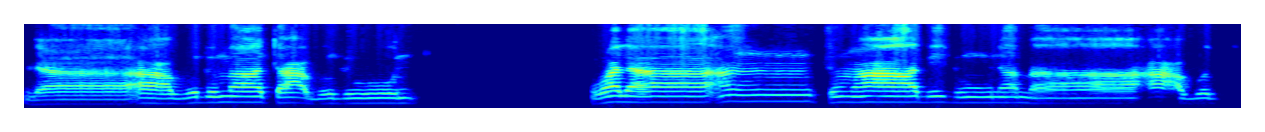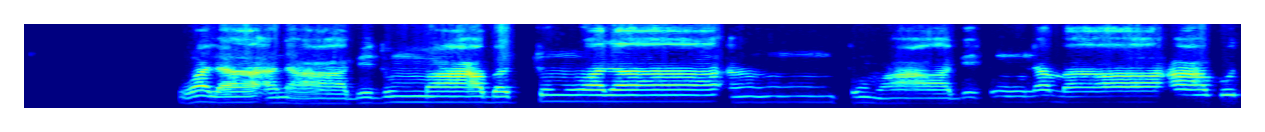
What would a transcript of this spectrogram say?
لا أعبد ما تعبدون ولا أنتم عابدون ما أعبد. ولا أنا عابد ما عبدتم ولا أنتم عابدون ما أعبد.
